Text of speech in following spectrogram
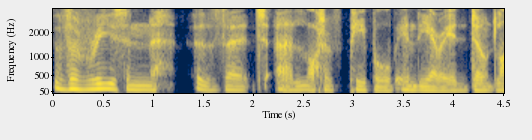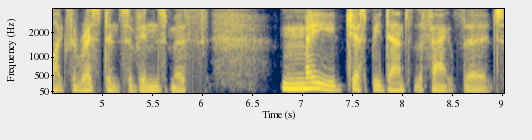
the reason that a lot of people in the area don't like the residents of Innsmouth may just be down to the fact that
